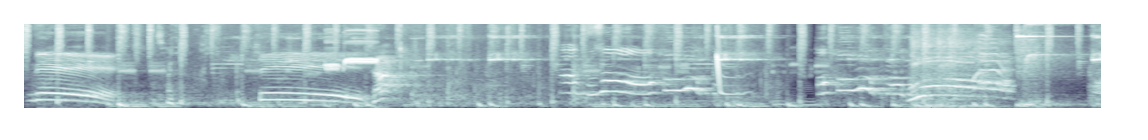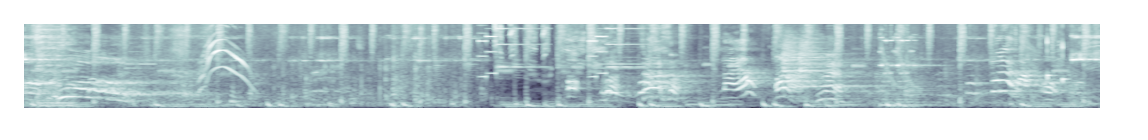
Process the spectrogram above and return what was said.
준비! 시작! 아, 무서워. 잡았어 나야? 아 누나야 소리가 나.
